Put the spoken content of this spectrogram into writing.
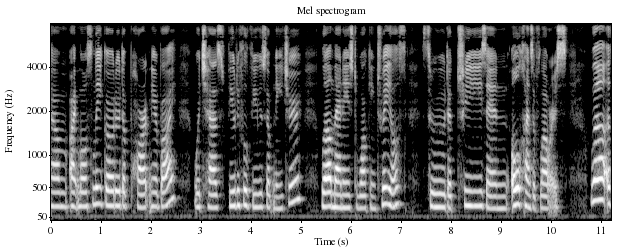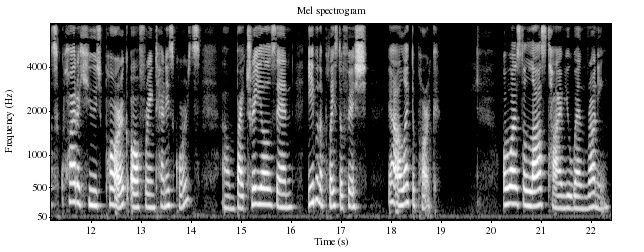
Um, I mostly go to the park nearby, which has beautiful views of nature well managed walking trails through the trees and all kinds of flowers. Well, it's quite a huge park offering tennis courts, um, bike trails, and even a place to fish. Yeah, I like the park. When was the last time you went running?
